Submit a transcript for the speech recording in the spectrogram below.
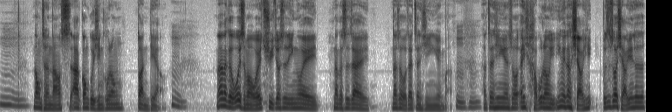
嗯，弄成脑死，阿公鬼形窟窿断掉，嗯，那那个为什么我会去？就是因为那个是在那时候我在振兴医院嘛，嗯哼，那振兴医院说，哎，好不容易，因为那小医不是说小医院就是。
